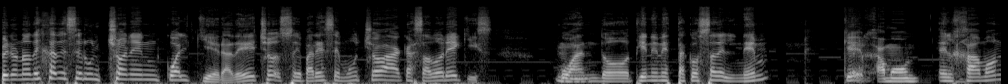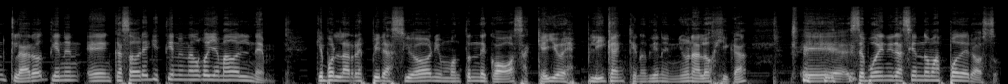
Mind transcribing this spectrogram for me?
pero no deja de ser un shonen cualquiera. De hecho, se parece mucho a Cazador X, Mm. cuando tienen esta cosa del NEM, que El jamón. el jamón, claro, tienen en Cazador X tienen algo llamado el NEM, que por la respiración y un montón de cosas que ellos explican que no tienen ni una lógica, eh, se pueden ir haciendo más poderosos.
